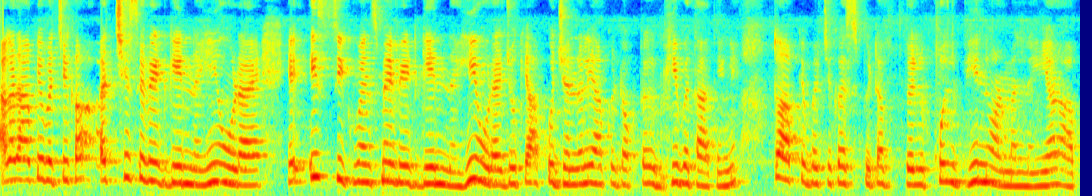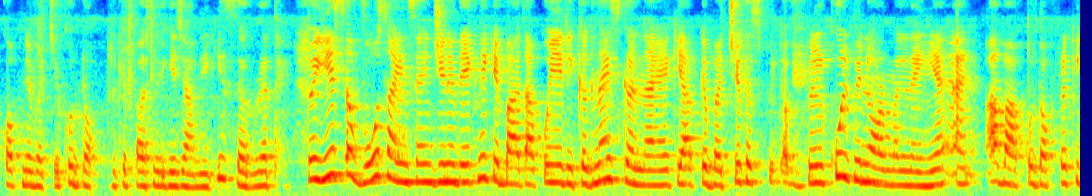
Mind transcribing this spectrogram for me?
अगर आपके बच्चे का अच्छे से वेट गेन नहीं हो रहा है, या इस सीक्वेंस में वेट गेन नहीं हो रहा है, जो कि आपको जनरली आपके डॉक्टर भी बता देंगे तो आपके बच्चे का स्पीटअप बिल्कुल भी नॉर्मल नहीं है और आपको अपने बच्चे को डॉक्टर के पास लेके जाने की ज़रूरत है। तो ये सब वो साइंस हैं जिन्हें देखने के बाद आपको ये रिकोगनाइज़ करना है कि आपके बच्चे का स्पीटअप बिल्कुल भी नॉर्मल नहीं है। एंड अब आपको डॉक्टर की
